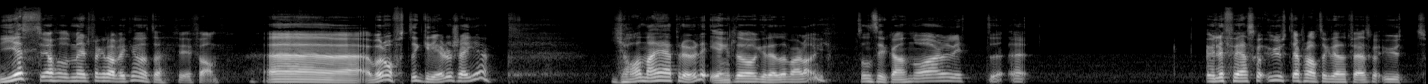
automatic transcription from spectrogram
Yes, vi har fått mail fra Kraviken, vet du. Fy faen. Uh, hvor ofte grer du skjegget? Ja, nei, jeg prøver egentlig å gre det hver dag. Sånn cirka. Nå er det litt uh, Eller før jeg skal ut. Jeg pleier å gre det før jeg skal ut.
